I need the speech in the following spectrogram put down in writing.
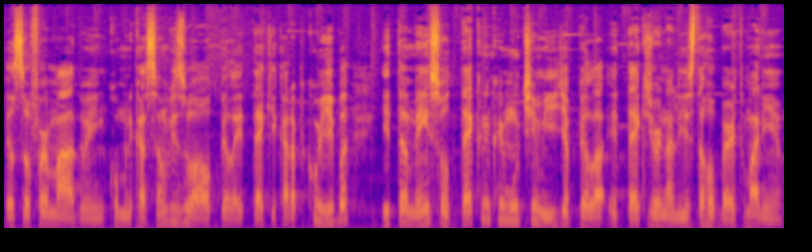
eu sou formado em comunicação visual pela ETEC Carapicuíba e também sou técnico em multimídia pela ETEC Jornalista Roberto Marinho.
